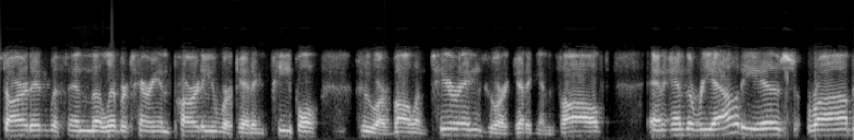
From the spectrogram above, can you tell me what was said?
started within the Libertarian Party. We're getting people who are volunteering, who are getting involved. And and the reality is, Rob,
